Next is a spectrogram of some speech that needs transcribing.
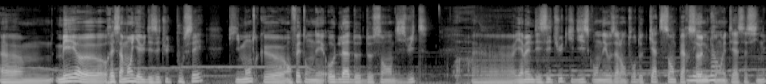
Euh, mais euh, récemment, il y a eu des études poussées qui montrent que, en fait, on est au-delà de 218. Euh, Il y a même des études qui disent qu'on est aux alentours de 400 personnes qui ont été assassinées.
